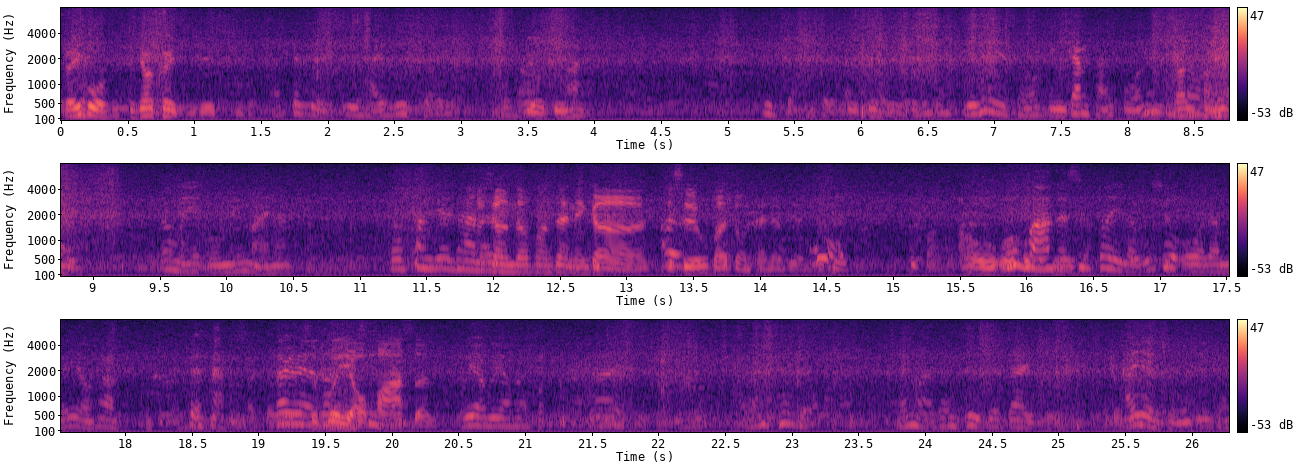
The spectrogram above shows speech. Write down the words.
水果是比较可以直接吃的。啊，这个是还不熟，不好有丁啊不熟的啦。有没有什么饼干糖果呢？饼干糖果都没有，我没买哈，都放在他好的。像都放在那个就是护法总裁那边，就是啊，我不罚的是对的，不是我的没有哈。是会有花生。不要不要不要。哎，我马上去就带去。还有什么地方？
